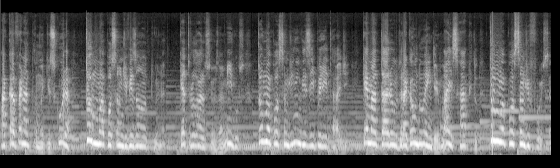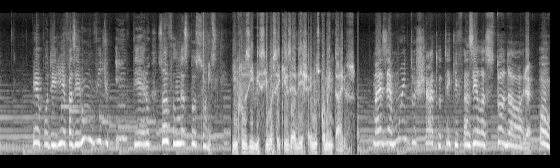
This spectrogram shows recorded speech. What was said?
A caverna está muito escura, toma uma poção de visão noturna. Quer trollar os seus amigos? Toma uma poção de invisibilidade. Quer matar o dragão do Ender mais rápido? Toma uma poção de força. Eu poderia fazer um vídeo inteiro só falando das poções. Inclusive, se você quiser, deixa aí nos comentários. Mas é muito chato ter que fazê-las toda hora. Ou,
